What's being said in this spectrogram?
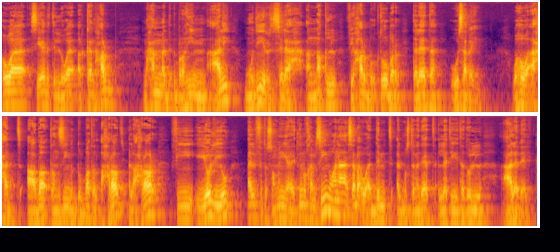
هو سيادة اللواء أركان حرب محمد إبراهيم علي مدير سلاح النقل في حرب أكتوبر 73 وهو أحد أعضاء تنظيم الضباط الأحرار الأحرار في يوليو 1952 وأنا سبق وقدمت المستندات التي تدل على ذلك.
